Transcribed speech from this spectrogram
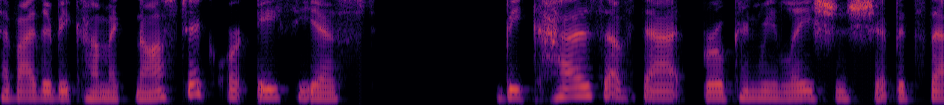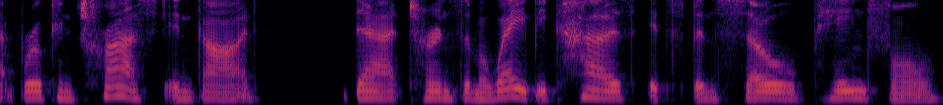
have either become agnostic or atheist because of that broken relationship. It's that broken trust in God that turns them away because it's been so painful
